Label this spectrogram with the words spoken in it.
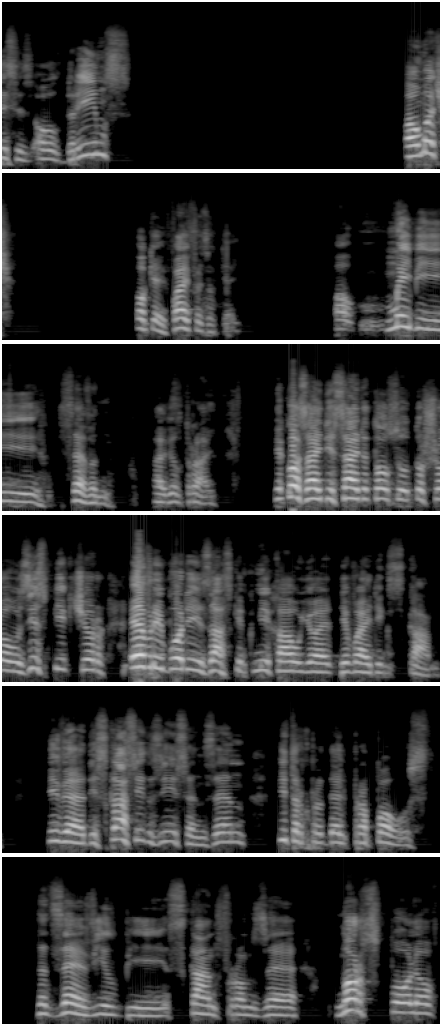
This is all dreams. How much? Okay, five is okay. Oh, maybe seven. I will try. Because I decided also to show this picture, everybody is asking me how you are dividing scan. We were discussing this and then Peter Predehl proposed that there will be scan from the north pole of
